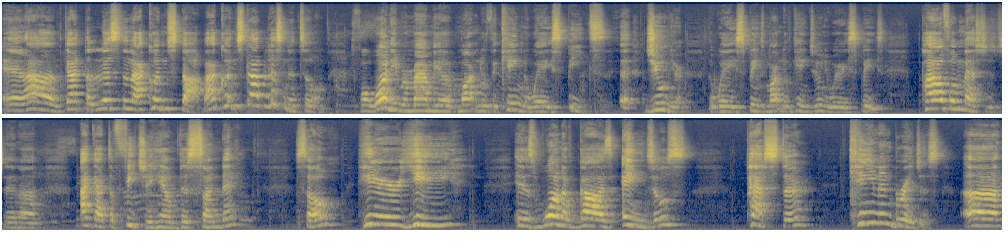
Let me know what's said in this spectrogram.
and I got to listen. I couldn't stop. I couldn't stop listening to him. For one, he reminded me of Martin Luther King the way he speaks, Jr. The way he speaks, Martin Luther King Jr. where he speaks. Powerful message, and uh, I got to feature him this Sunday. So, hear ye is one of God's angels, Pastor Kynan Bridges. Uh,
